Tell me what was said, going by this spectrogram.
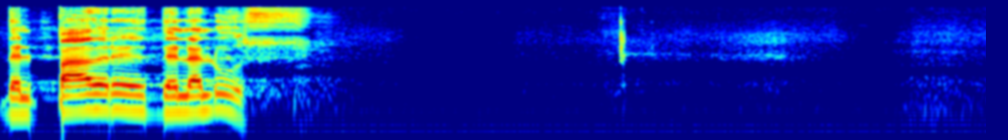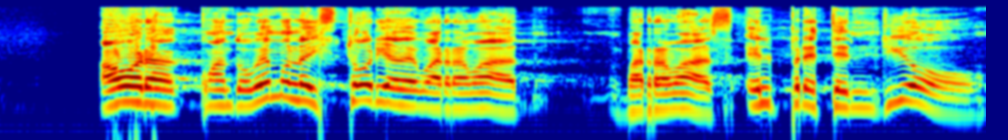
del Padre de la luz. Ahora, cuando vemos la historia de Barrabás, Barrabás, él pretendió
